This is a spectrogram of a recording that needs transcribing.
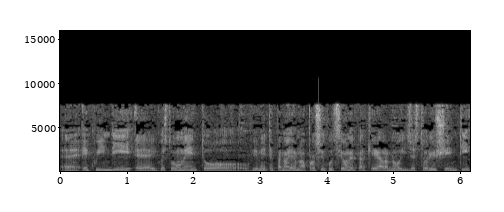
eh, e quindi eh, in questo momento ovviamente per noi è una prosecuzione perché erano i gestori uscenti.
